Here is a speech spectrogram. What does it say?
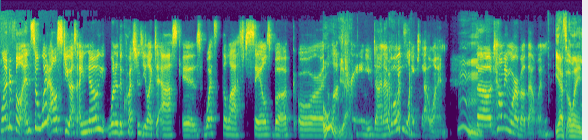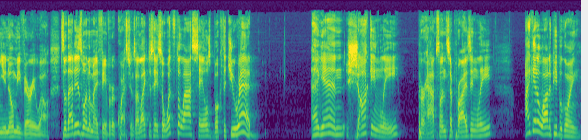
Wonderful. And so, what else do you ask? I know one of the questions you like to ask is what's the last sales book or the Ooh, last yeah. training you've done? I've always liked that one. Hmm. So, tell me more about that one. Yes, Elaine, you know me very well. So, that is one of my favorite questions. I like to say, So, what's the last sales book that you read? Again, shockingly, perhaps unsurprisingly, I get a lot of people going,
